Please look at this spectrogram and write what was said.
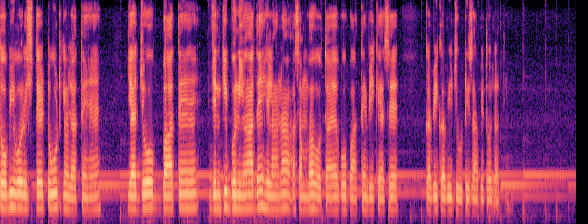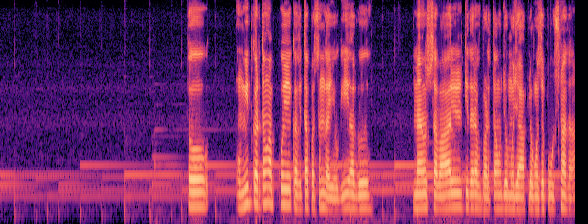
तो भी वो रिश्ते टूट क्यों जाते हैं? या जो बातें जिनकी बुनियादें हिलाना असंभव होता है, वो बातें भी कैसे कभी कभी झूठी साबित हो जाती हैं? तो उम्मीद करता हूँ आपको ये कविता पसंद आई होगी। अब मैं उस सवाल की तरफ़ बढ़ता हूँ जो मुझे आप लोगों से पूछना था।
